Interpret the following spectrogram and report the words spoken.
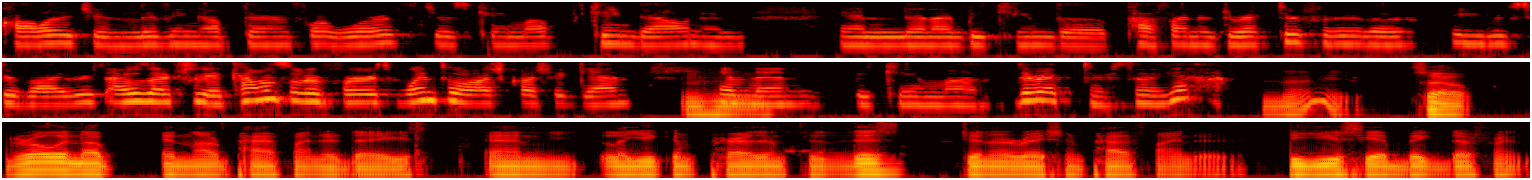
college and living up there in Fort Worth. Just came up, came down, and and then I became the Pathfinder director for the ALEAF survivors. I was actually a counselor first, went to Oshkosh again, mm-hmm. and then became a director. So yeah. Nice. So growing up in our Pathfinder days, and you, like you compare them to this generation Pathfinders, do you see a big difference?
